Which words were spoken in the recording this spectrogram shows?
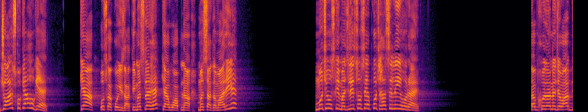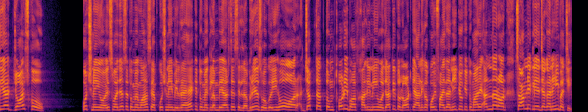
जॉयस को क्या हो गया है? क्या उसका कोई जाती मसला है? क्या वो अपना मसा गंवा रही है? मुझे उसकी मजलिसों से अब कुछ हासिल नहीं हो रहा है। तब खुदा ने जवाब दिया, जॉयस को कुछ नहीं हुआ इस वजह से तुम्हें वहाँ से अब कुछ नहीं मिल रहा है कि तुम एक लंबे अरसे से लबरेज हो गई हो और जब तक तुम थोड़ी बहुत खाली नहीं हो जाती तो लौट के आने का कोई फ़ायदा नहीं क्योंकि तुम्हारे अंदर और सामने के लिए जगह नहीं बची।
